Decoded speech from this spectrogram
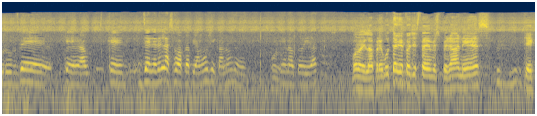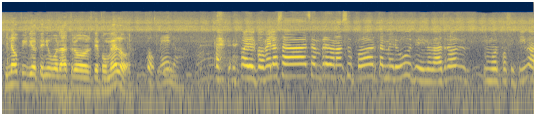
grups de, que, que generen la seva pròpia música, no? que siguin autodidactes. Bueno, i la pregunta que tots estàvem esperant és que quina opinió teniu vosaltres de Pomelo? O menos. Pues el Pomelo està sempre donant suport al Merut i nosaltres molt positiva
